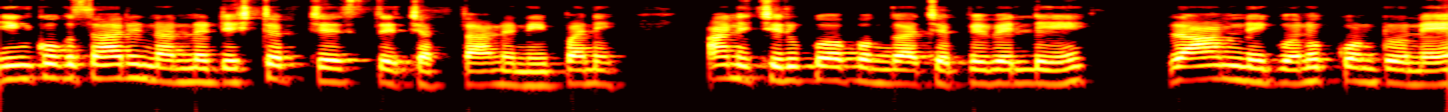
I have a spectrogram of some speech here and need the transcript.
ఇంకొకసారి నన్ను డిస్టర్బ్ చేస్తే చెప్తాను నీ పని అని చిరుకోపంగా చెప్పి వెళ్ళి రామ్ని కొనుక్కుంటూనే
